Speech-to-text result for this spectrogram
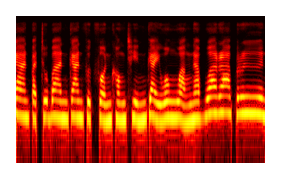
การณ์ปัจจุบันการฝึกฝนของฉินไก่วงหวังนับว่าราบรื่น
